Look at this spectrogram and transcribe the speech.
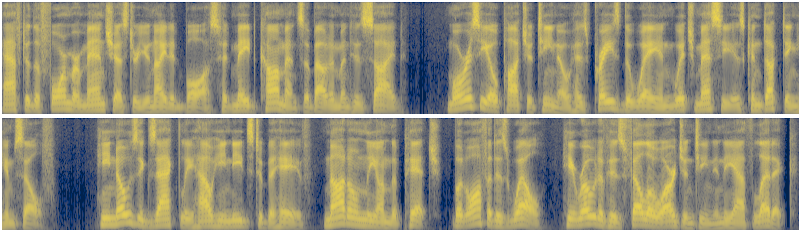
after the former Manchester United boss had made comments about him and his side. Mauricio Pochettino has praised the way in which Messi is conducting himself. He knows exactly how he needs to behave, not only on the pitch, but off it as well, he wrote of his fellow Argentine in The Athletic.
